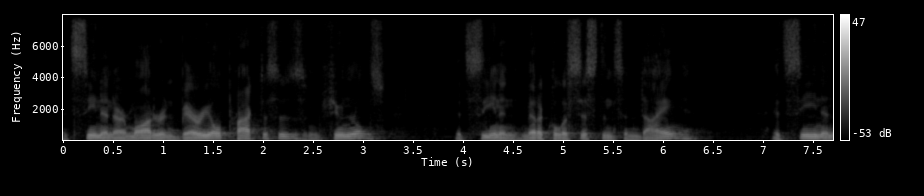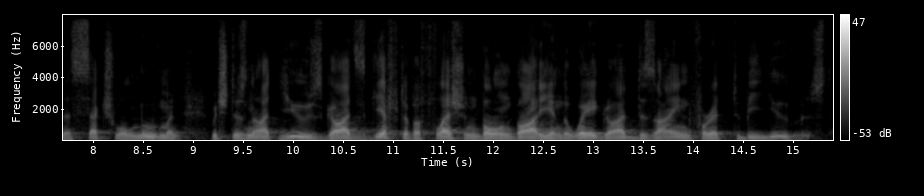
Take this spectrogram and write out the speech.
It's seen in our modern burial practices and funerals. It's seen in medical assistance in dying. It's seen in a sexual movement which does not use God's gift of a flesh and bone body in the way God designed for it to be used.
